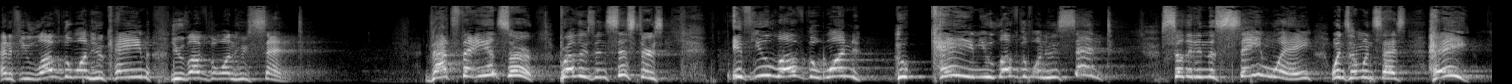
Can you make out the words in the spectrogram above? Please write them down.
And if you love the one who came, you love the one who sent. That's the answer, brothers and sisters. If you love the one who came, you love the one who sent. So that in the same way, when someone says, Hey,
